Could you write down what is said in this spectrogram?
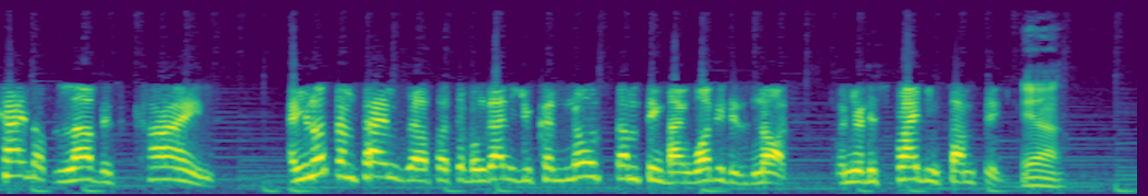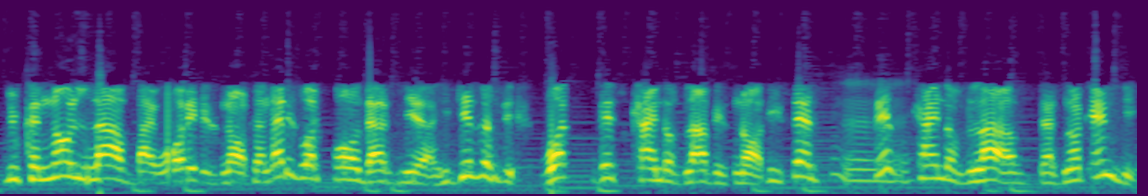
kind of love is kind. And you know, sometimes, uh, Pastor Bongani, you can know something by what it is not when you're describing something. Yeah. You can know love by what it is not. And that is what Paul does here. He gives us the, what this kind of love is not. He says, this kind of love does not envy.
